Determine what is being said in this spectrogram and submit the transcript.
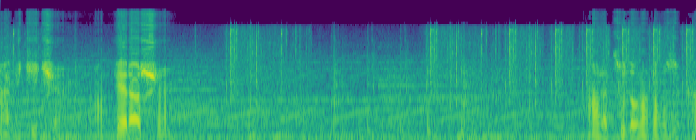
Jak widzicie, otwiera się. Ale cudowna ta muzyka.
